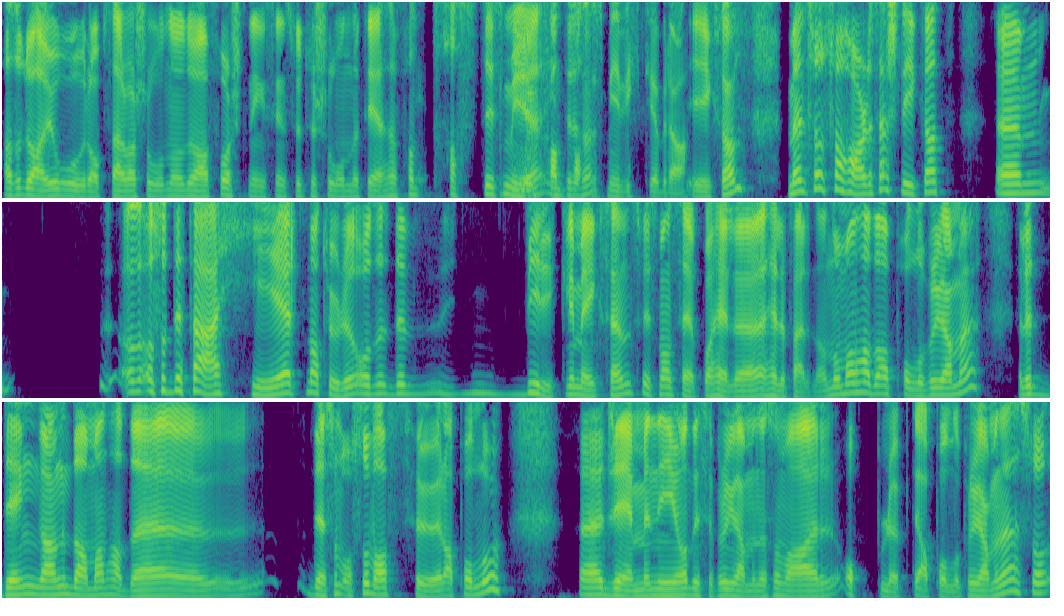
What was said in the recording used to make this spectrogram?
Altså, du har jo jordobservasjon, og du har forskningsinstitusjonene til ESA. Fantastisk mye. Mye, fantastisk mye viktig og bra. Ikke sant? Men så, så har det seg slik at um, al- Altså, dette er helt naturlig, og det, det virkelig makes sense hvis man ser på hele, hele ferden. Når man hadde Apollo-programmet, eller den gang da man hadde øh, det som også var før Apollo, eh, Gemini og disse programmene som var oppløp til Apollo-programmene, så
